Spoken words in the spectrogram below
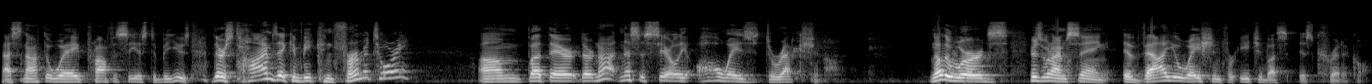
That's not the way prophecy is to be used. There's times they can be confirmatory, um, but they're, they're not necessarily always directional. In other words, here's what I'm saying evaluation for each of us is critical.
